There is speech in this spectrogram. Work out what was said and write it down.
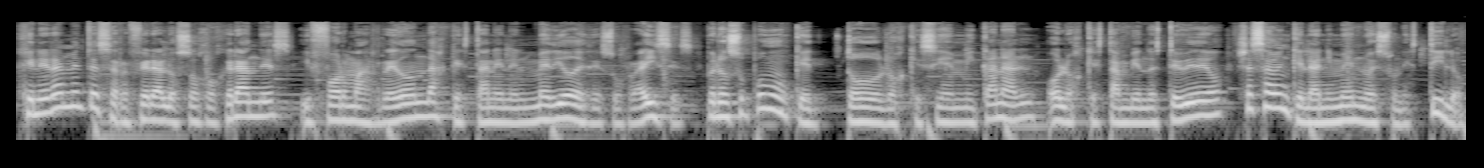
generalmente se refiere a los ojos grandes y formas redondas que están en el medio desde sus raíces. Pero supongo que todos los que siguen mi canal o los que están viendo este video ya saben que el anime no es un estilo,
